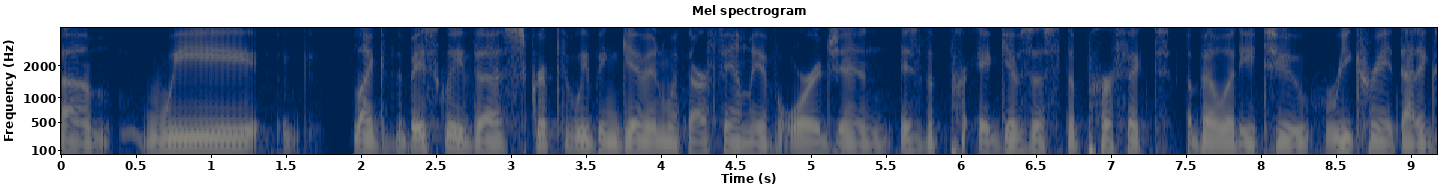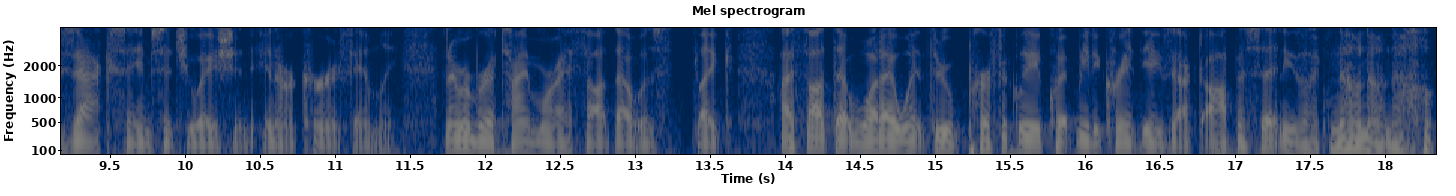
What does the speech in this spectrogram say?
um, we like the basically the script that we've been given with our family of origin is the it gives us the perfect ability to recreate that exact same situation in our current family. And I remember a time where I thought that was like I thought that what I went through perfectly equipped me to create the exact opposite. And he's like, no, no, no,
